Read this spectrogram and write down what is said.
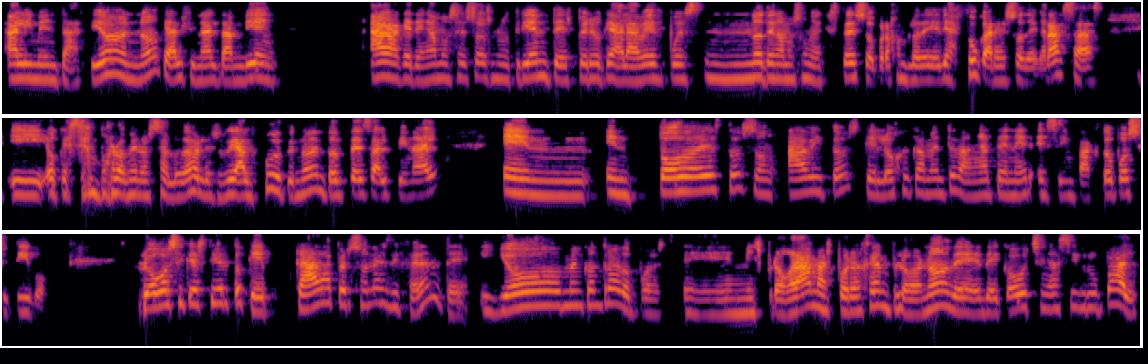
alimentación, ¿no? Que al final también haga que tengamos esos nutrientes, pero que a la vez pues no tengamos un exceso, por ejemplo, de, azúcares o de grasas, y, o que sean por lo menos saludables, real food, ¿no? Entonces, al final, en, en todo esto son hábitos que lógicamente van a tener ese impacto positivo. Luego sí que es cierto que cada persona es diferente y yo me he encontrado pues en mis programas, por ejemplo, ¿no? de, coaching así grupal,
